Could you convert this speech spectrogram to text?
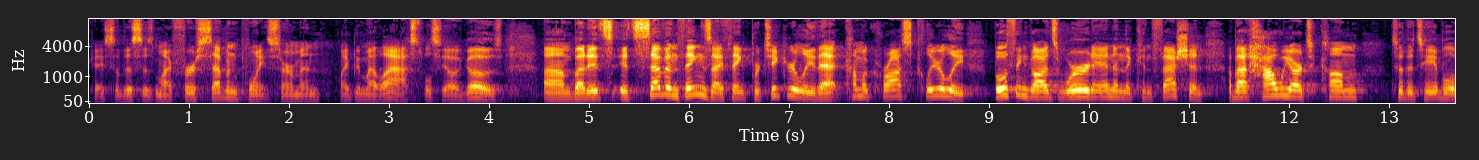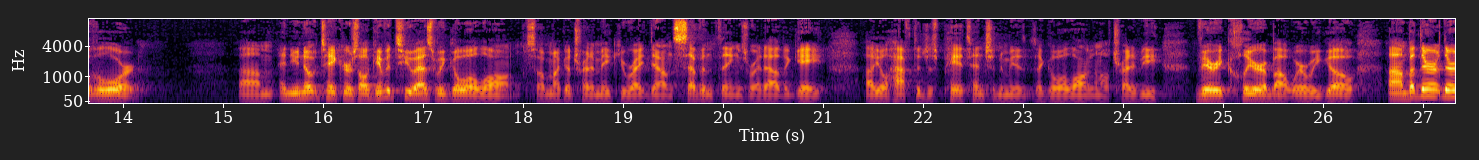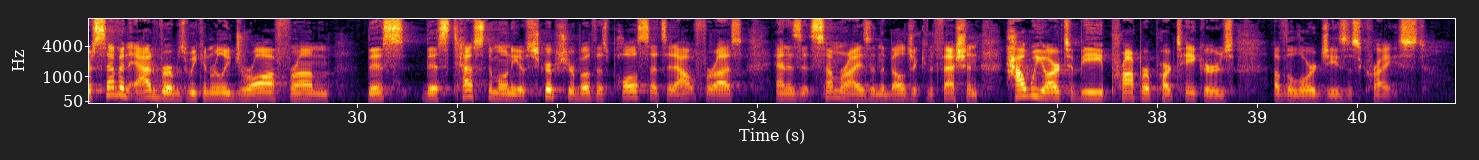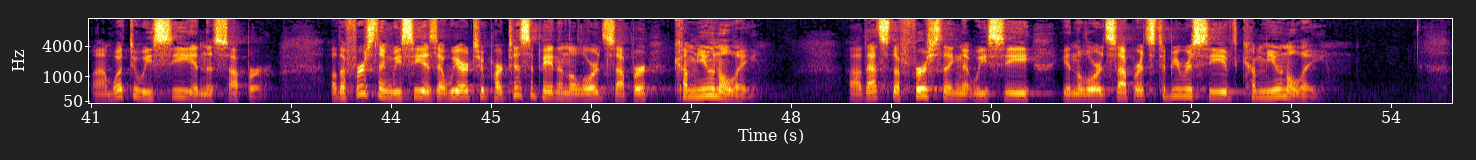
Okay, so this is my first seven point sermon. Might be my last. We'll see how it goes. Um, but it's, it's seven things, I think, particularly that come across clearly, both in God's word and in the confession, about how we are to come to the table of the Lord. Um, and you note takers, I'll give it to you as we go along. So I'm not going to try to make you write down seven things right out of the gate. Uh, you'll have to just pay attention to me as I go along, and I'll try to be very clear about where we go. Um, but there, there are seven adverbs we can really draw from this, this testimony of Scripture, both as Paul sets it out for us and as it's summarized in the Belgic Confession, how we are to be proper partakers of the Lord Jesus Christ. Um, what do we see in the supper? Well, the first thing we see is that we are to participate in the Lord's Supper communally. Uh, that's the first thing that we see in the Lord's Supper. It's to be received communally.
